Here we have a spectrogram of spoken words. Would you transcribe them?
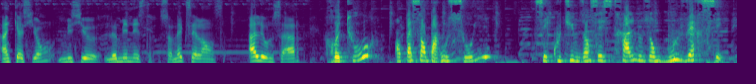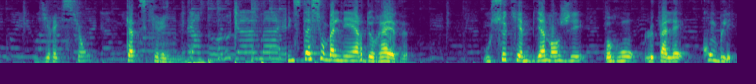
en question, Monsieur le ministre, Son Excellence Alioune Retour, en passant par Oussouille, ces coutumes ancestrales nous ont bouleversés. Direction Cap Skirring. Une station balnéaire de rêve où ceux qui aiment bien manger auront le palais comblé.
